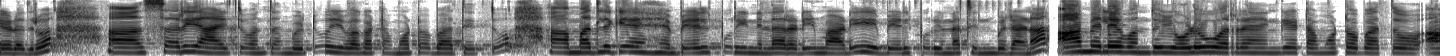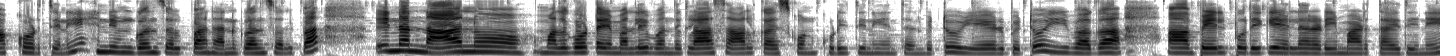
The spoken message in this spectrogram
ಹೇಳಿದ್ರು. ಸರಿ ಆಯಿತು ಅಂತಂದ್ಬಿಟ್ಟು ಇವಾಗ ಟೊಮೊಟೊ ಬಾತ್ ಇತ್ತು ಮೊದಲಿಗೆ ಬೇಲ್ಪುರಿನೆಲ್ಲ ರೆಡಿ ಮಾಡಿ ಬೇಲ್ಪುರಿನ ತಿಂದ್ಬಿಡೋಣ. ಆಮೇಲೆ ಒಂದು ಏಳುವರೆ ಹಂಗೆ ಟೊಮೊಟೊ ಬಾತು ಹಾಕ್ಕೊಡ್ತೀನಿ. ನಿಮ್ಗೊಂದು ಸ್ವಲ್ಪ, ನನಗೊಂದು ಸ್ವಲ್ಪ. ಇನ್ನು ನಾನು ಮಲಗೋ ಟೈಮಲ್ಲಿ ಒಂದು ಗ್ಲಾಸ್ ಹಾಲು ಕಾಯಿಸ್ಕೊಂಡು ಕುಡಿತೀನಿ ಅಂತಂದ್ಬಿಟ್ಟು ಹೇಳ್ಬಿಟ್ಟು ಇವಾಗ ಬೇಲ್ಪುರಿಗೆ ಎಲ್ಲ ರೆಡಿ ಮಾಡ್ತಾ ಇದ್ದೀನಿ.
